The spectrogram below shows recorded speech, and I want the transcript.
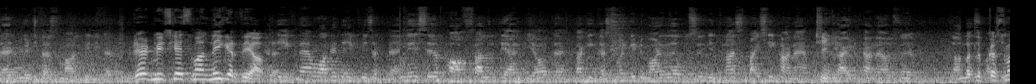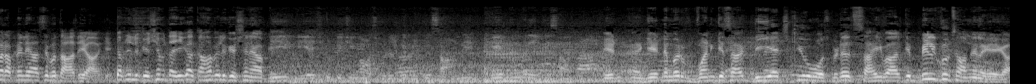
रेड मिर्च का इस्तेमाल भी नहीं करते। रेड मिर्च का इस्तेमाल नहीं करते आप? देखना है वो आगे देख भी सकता है। हमने सिर्फ़ हाफ़ साल में तैयार किया होता है ताकि कस्टमर की डिमांड है उसने जितना स्पाइसी खाना है लाइट खाना है उसने मतलब कस्टमर अपने लिहाज से बता दे आगे। अपनी लोकेशन बताइएगा कहाँ पे लोकेशन है आपकी? D H Q teaching hospital के बिल्कुल सामने गेट नंबर एक के साथ गेट गेट नंबर वन के साथ D H Q hospital Sahiwal के बिल्कुल सामने लगेगा।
